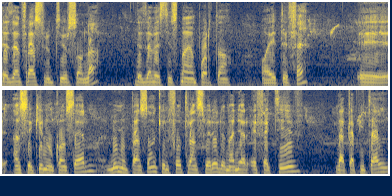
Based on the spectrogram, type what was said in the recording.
des infrastructures sont là, des investissements importants ont été faits. Et en ce qui nous concerne, nous nous pensons qu'il faut transférer de manière effective la capitale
